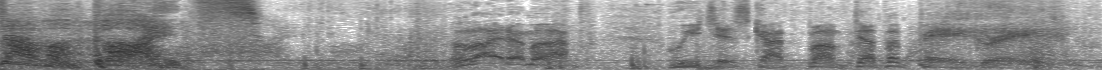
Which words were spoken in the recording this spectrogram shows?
Double points! Light 'em up! We just got bumped up a pay grade.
